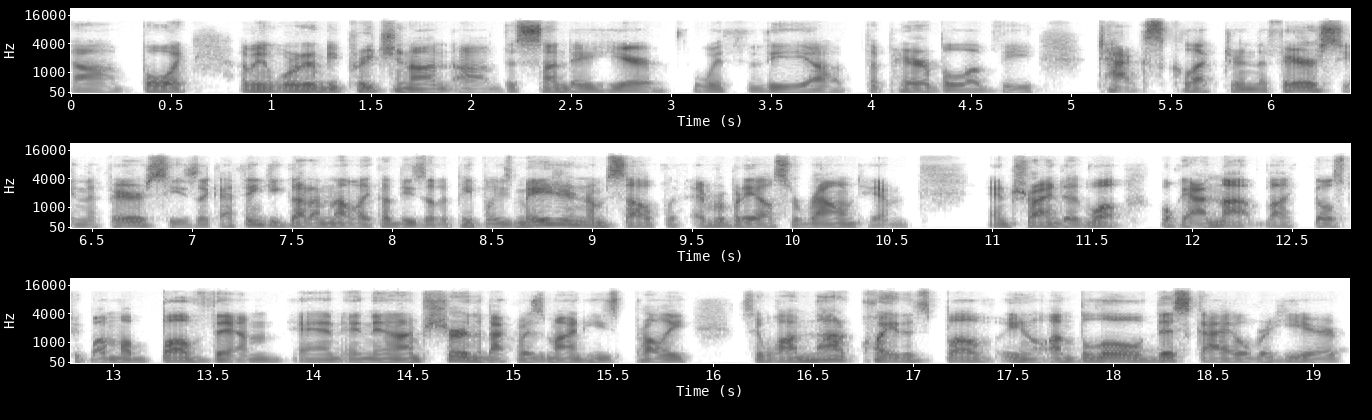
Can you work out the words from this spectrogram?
uh, boy, I mean, we're going to be preaching on uh, the Sunday here with the uh, the parable of the tax collector and the Pharisee. And the Pharisees, like, I think you got, I'm not like these other people. He's measuring himself with everybody else around him and trying to, well, okay, I'm not like those people. I'm above them. And and and I'm sure in the back of his mind, he's probably saying, well, I'm not quite as above, you know, I'm below this guy over here,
